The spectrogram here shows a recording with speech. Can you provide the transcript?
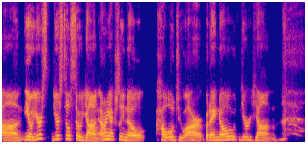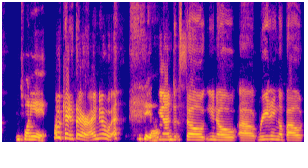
um, you know you're you're still so young. I don't actually know how old you are, but I know you're young. I'm 28. okay, there. I knew. Yeah. and so you know uh, reading about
